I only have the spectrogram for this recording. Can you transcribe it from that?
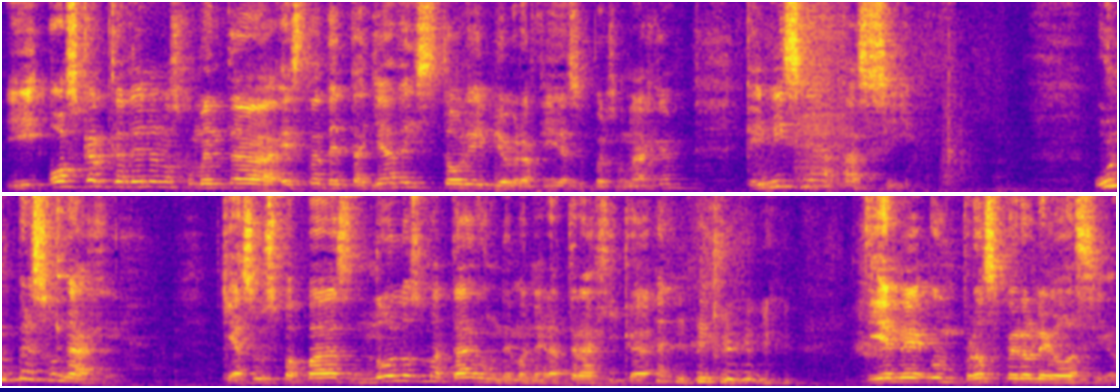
Y Oscar Cadena nos comenta esta detallada historia y biografía de su personaje, que inicia así. Un personaje que a sus papás no los mataron de manera trágica, tiene un próspero negocio.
